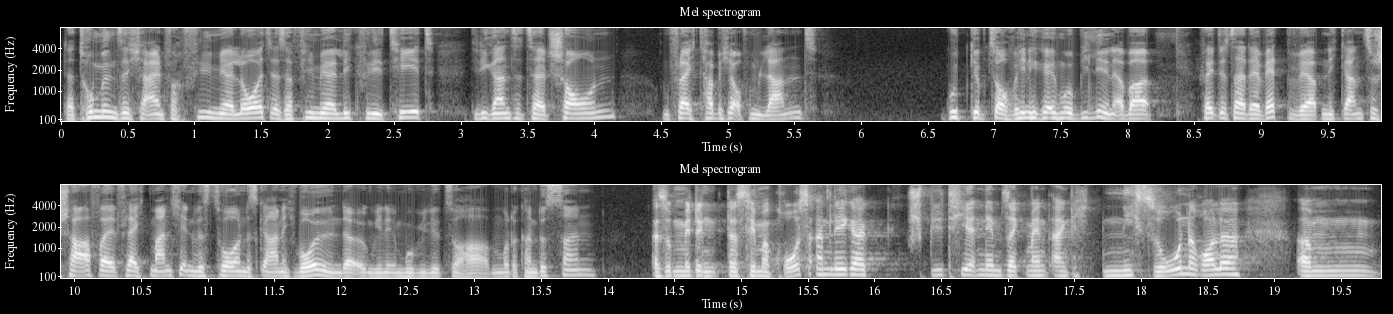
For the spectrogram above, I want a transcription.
da tummeln sich ja einfach viel mehr Leute, es ist ja viel mehr Liquidität, die die ganze Zeit schauen. Und vielleicht habe ich auf dem Land Gut, gibt's auch weniger Immobilien, aber vielleicht ist da der Wettbewerb nicht ganz so scharf, weil vielleicht manche Investoren das gar nicht wollen, da irgendwie eine Immobilie zu haben. Oder kann das sein? Also mit dem, das Thema Großanleger spielt hier in dem Segment eigentlich nicht so eine Rolle. Ähm,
